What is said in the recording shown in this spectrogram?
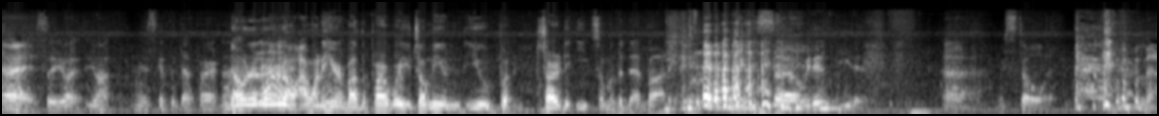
all right, so you want you want me to skip the dead part? now? No, no, no, no, no. I want to hear about the part where you told me you you put, started to eat some of the dead body. so we didn't eat it. Uh, we stole it. no,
